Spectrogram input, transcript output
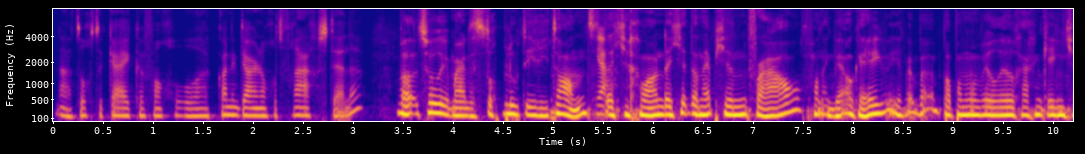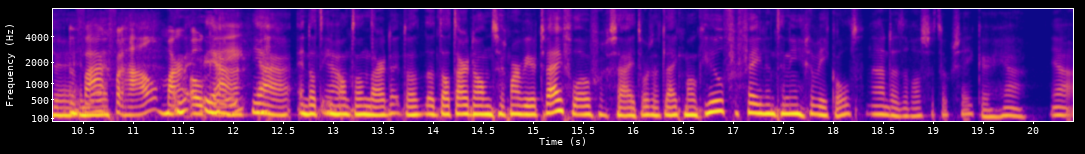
nou, toch te kijken van, goh, uh, kan ik daar nog wat vragen stellen? Well, sorry, maar dat is toch bloedirritant. Ja. Dat je gewoon, dat je, dan heb je een verhaal van, ik ben oké, okay, papa mama wil heel graag een kindje. Een en, vaag uh, verhaal, maar oké. Okay. Ja, ja, en dat Ja. iemand dan daar, dat, dat, dat daar dan zeg maar weer twijfel over gezaaid wordt, dat lijkt me ook heel vervelend en ingewikkeld. Nou, dat was het ook zeker, ja. Ja,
